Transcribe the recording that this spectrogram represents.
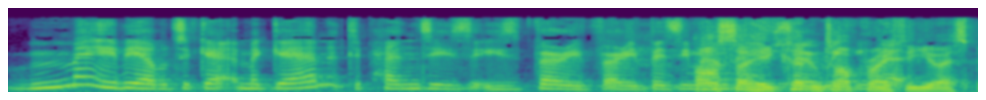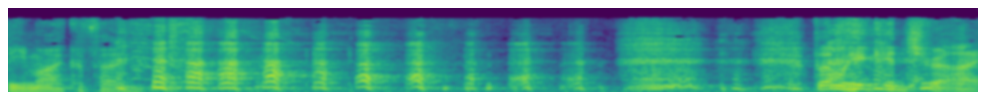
may be able to get him again. It depends. He's he's very very busy. Man, Also, he couldn't operate get- a USB microphone. but we could try.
